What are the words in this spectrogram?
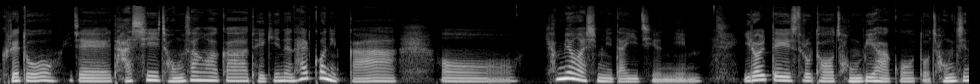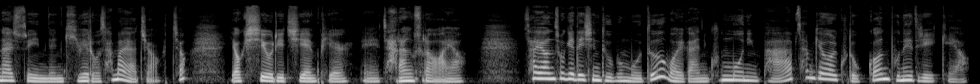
그래도 이제 다시 정상화가 되기는 할 거니까, 어, 현명하십니다, 이지은님. 이럴 때일수록 더 정비하고 또 정진할 수 있는 기회로 삼아야죠. 그쵸? 역시 우리 GMPer. 네, 자랑스러워요. 사연 소개되신 두 분 모두 월간 굿모닝 팝 3개월 구독권 보내드릴게요.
